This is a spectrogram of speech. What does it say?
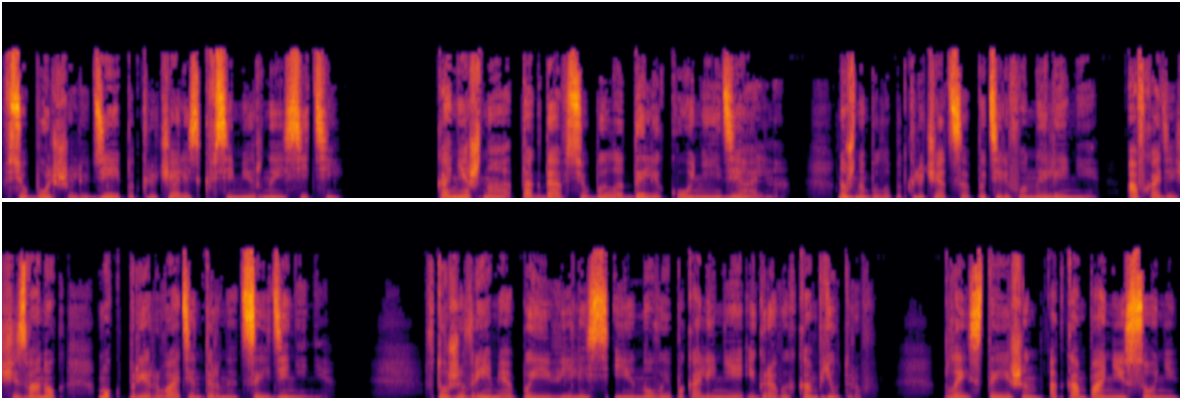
Все больше людей подключались к всемирной сети. Конечно, тогда все было далеко не идеально. Нужно было подключаться по телефонной линии, а входящий звонок мог прервать интернет-соединение. В то же время появились и новые поколения игровых компьютеров. PlayStation от компании Sony,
